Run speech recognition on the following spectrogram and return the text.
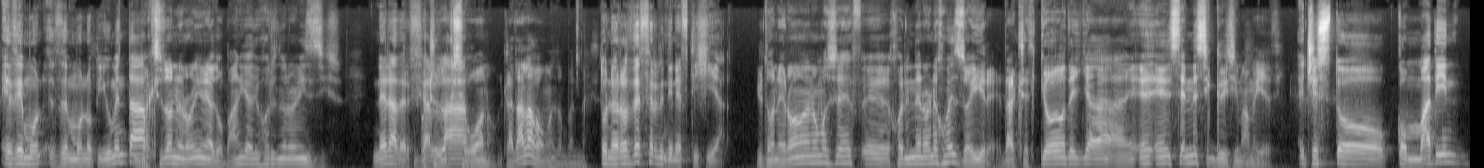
ε, δαιμο- δαιμονοποιούμε τα... Εντάξει το νερό είναι το παν γιατί χωρίς νερό δεν ζεις. Ναι, ρε αδερφέ, Υπάρχει το αλλά οξυγόνο. Κατάλαβα όμως το παν. το νερό δεν φέρνει την ευτυχία. Για το νερό όμως, ε, ε, χωρίς νερό έχουμε ζωή ρε. Εντάξει, δυο τέτοια, ε, ε, ε, είναι συγκρίσιμα μεγέθη. Ε, Και στο κομμάτι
